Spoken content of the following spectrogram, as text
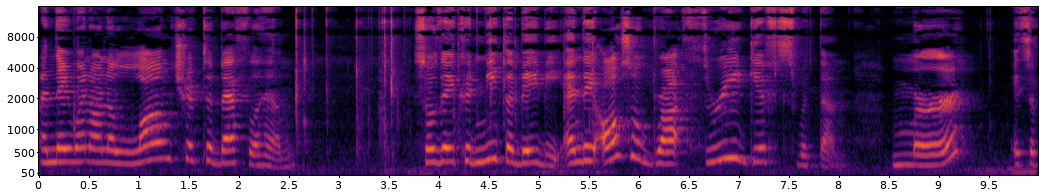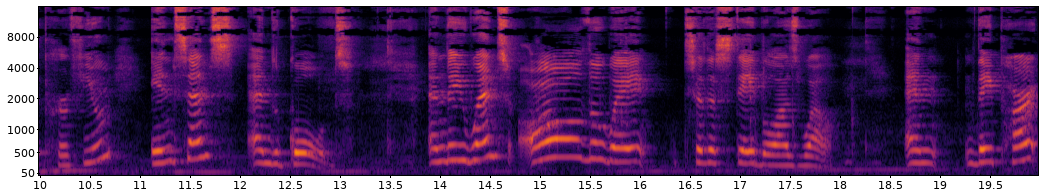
and they went on a long trip to Bethlehem so they could meet the baby. And they also brought three gifts with them myrrh, it's a perfume, incense, and gold. And they went all the way to the stable as well. And they part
